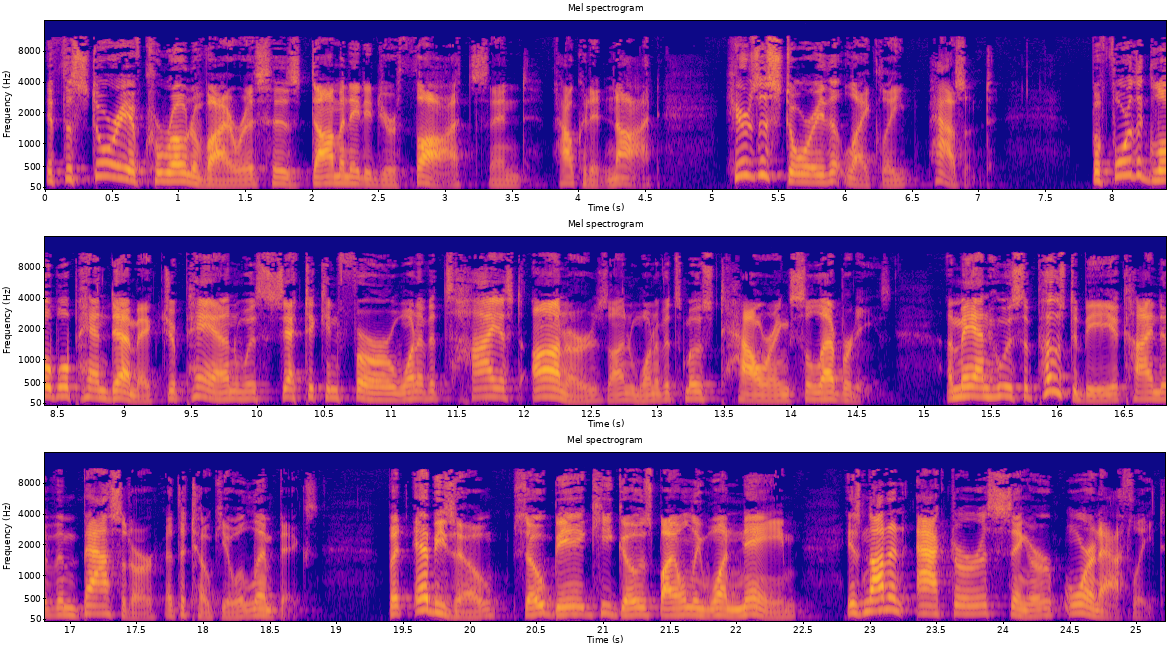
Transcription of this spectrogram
If the story of coronavirus has dominated your thoughts, and how could it not, here's a story that likely hasn't. Before the global pandemic, Japan was set to confer one of its highest honors on one of its most towering celebrities, a man who was supposed to be a kind of ambassador at the Tokyo Olympics. But Ebizo, so big he goes by only one name, is not an actor, a singer, or an athlete.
